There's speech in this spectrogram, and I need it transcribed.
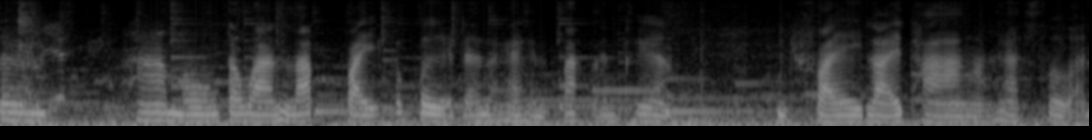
เดินห้าโมงตะวันรับไฟก็เปิดแล้วนะคะ เห็นปะเพื่อนๆมีไฟหลายทางนะคะสวน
